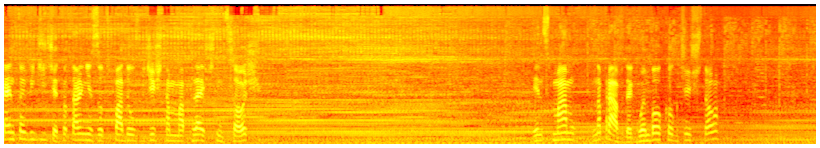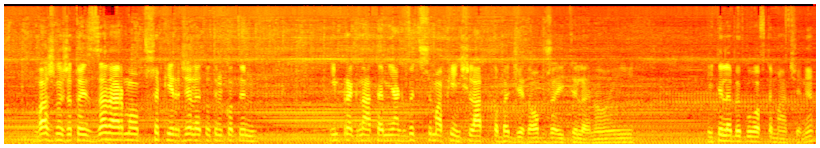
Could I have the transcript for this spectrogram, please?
Ten to widzicie, totalnie z odpadów, gdzieś tam ma pleśń, coś. Więc mam naprawdę głęboko gdzieś to. Ważne, że to jest za darmo. Przepierdzielę to tylko tym impregnatem. Jak wytrzyma 5 lat, to będzie dobrze i tyle. No i, i tyle by było w temacie, nie?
